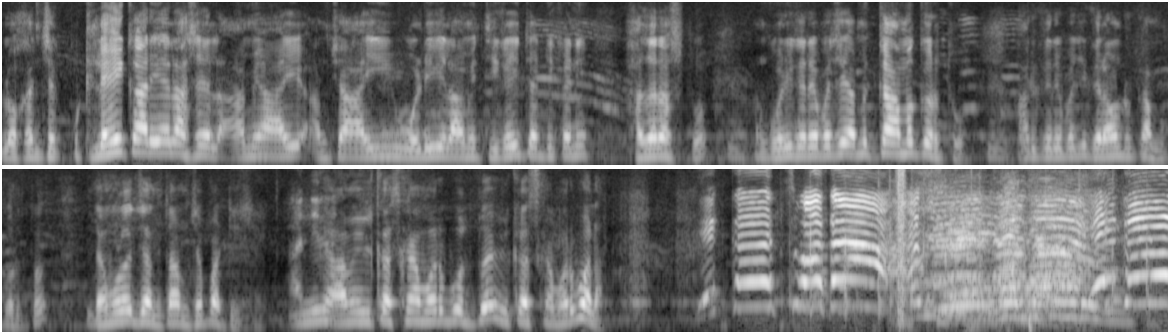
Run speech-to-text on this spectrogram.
लोकांच्या कुठल्याही कार्याला असेल आम्ही आई आमच्या आई वडील आम्ही तिघही त्या ठिकाणी हजर असतो. आणि गोरीगरिबाची आम्ही कामं करतो. गोरगरिबाची ग्राउंडवर कामं करतो. त्यामुळं जनता आमच्या पाठीशी. आणि आम्ही विकास कामावर बोलतोय विकास कामावर बोला. ¡Espera!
